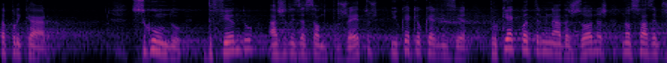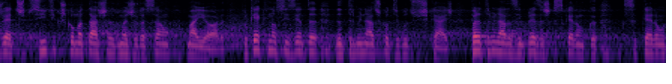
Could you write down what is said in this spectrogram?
aplicar. Segundo, defendo a agilização de projetos e o que é que eu quero dizer? Porque é que para determinadas zonas não se fazem projetos específicos com uma taxa de majoração maior? Porque é que não se isenta de determinados contributos fiscais para determinadas empresas que se queiram, que se queiram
